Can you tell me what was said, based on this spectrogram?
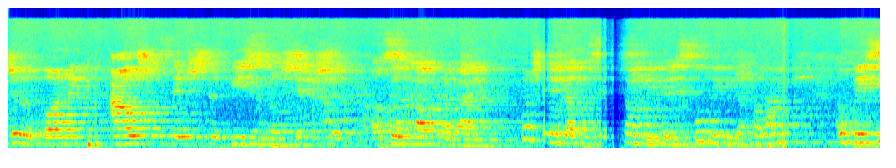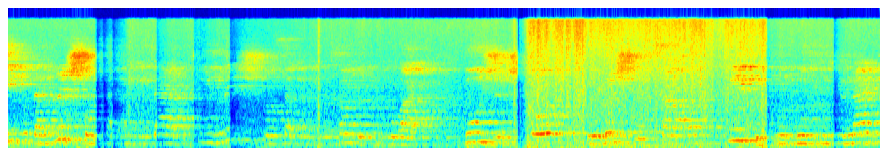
que recorrem aos seus serviços, aos seus, ao seu local de trabalho. Nós temos a concepção do interesse público, já o princípio da responsabilidade e responsabilização do titular, do gestor, do responsável e do, do funcionário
